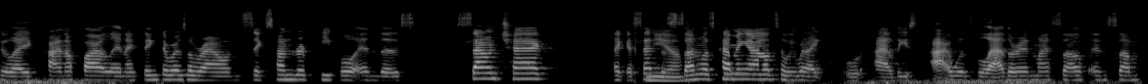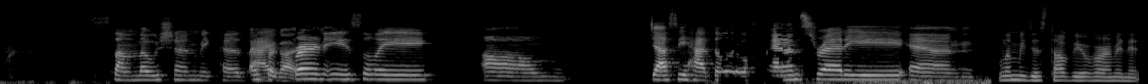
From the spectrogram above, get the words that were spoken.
to like kind of file in. I think there was around 600 people in this sound check. Like I said, Yeah. the sun was coming out, so we were like, at least I was lathering myself in some sun lotion because I I, burn easily. Um, Jessie had the little fans ready, and Let me just stop you for a minute.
